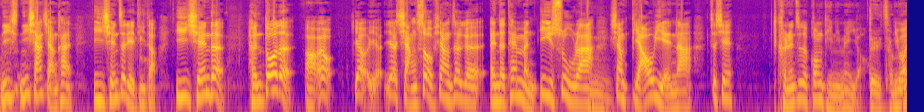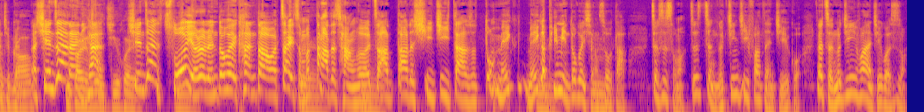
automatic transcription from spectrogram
你你想想看，以前这里也提到，以前的很多的啊，要要要要享受像这个 entertainment 艺术啦，像表演呐这些。可能就是宫廷里面有，对，你完全没有。那现在呢？你看，现在所有的人都会看到啊，再怎么大的场合、大大的戏剧、大的都每每一个平民都会享受到。这是什么？这是整个经济发展结果。那整个经济发展结果是什么？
